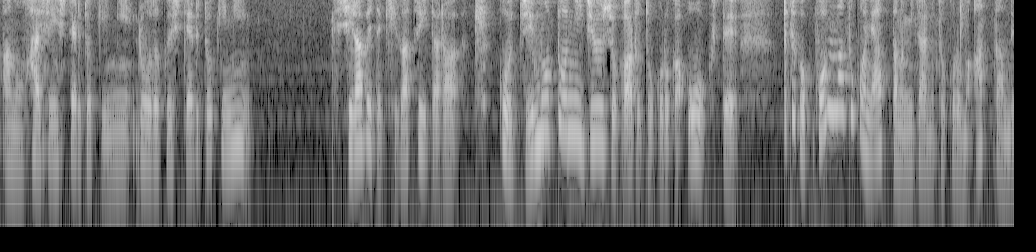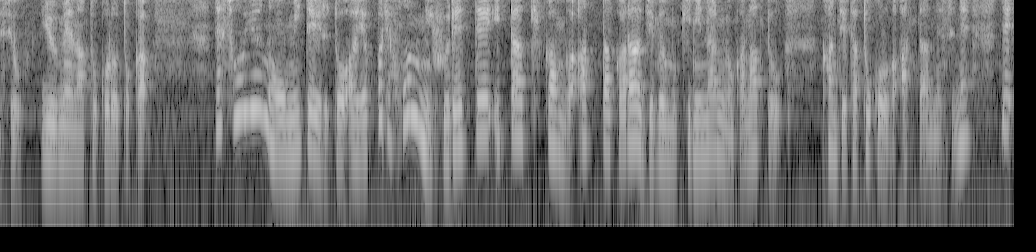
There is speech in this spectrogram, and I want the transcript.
あの、配信してる時に、朗読してる時に、調べて気がついたら、結構地元に住所があるところが多くて、え、てかこんなとこにあったのみたいなところもあったんですよ。有名なところとか。で、そういうのを見ていると、あ、やっぱり本に触れていた期間があったから自分も気になるのかなと感じたところがあったんですね。で、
